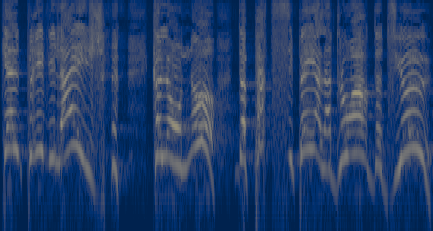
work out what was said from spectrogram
Quel privilège que l'on a de participer à la gloire de Dieu,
